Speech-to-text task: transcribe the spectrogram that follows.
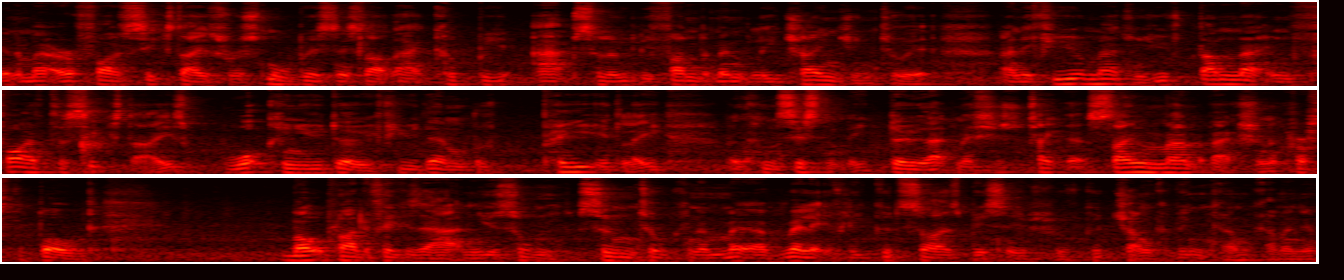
in a matter of five, six days for a small business like that could be absolutely fundamentally changing to it. And if you imagine you've done that in five to six days, what can you do if you then repeatedly and consistently do that message, take that same amount of action across the board, multiply the figures out, and you're soon, soon talking a, relatively good sized business with a good chunk of income coming in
